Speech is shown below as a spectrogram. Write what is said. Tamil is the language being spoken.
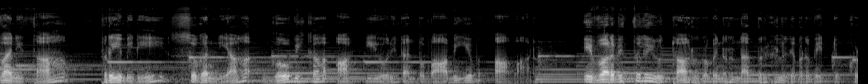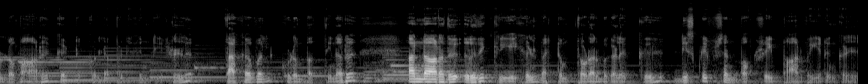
வனிதா பிரேமினி சுகன்யா கோபிகா ஆகியோரின் அன்பு மாமியும் ஆவார். இவ்வரவித்தலை உற்றார் உறவினர் நண்பர்கள் அனைவரும் ஏற்றுக்கொள்ளுமாறு கேட்டுக்கொள்ளப்படுகின்றீர்கள் தகவல் குடும்பத்தினர் அன்னாரது இறுதிக்கிரியைகள் மற்றும் தொடர்புகளுக்கு டிஸ்கிரிப்ஷன் பாக்ஸை பார்வையிடுங்கள்.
